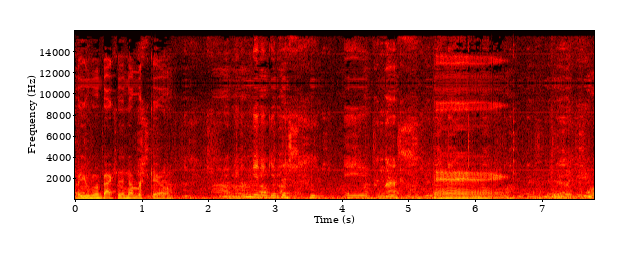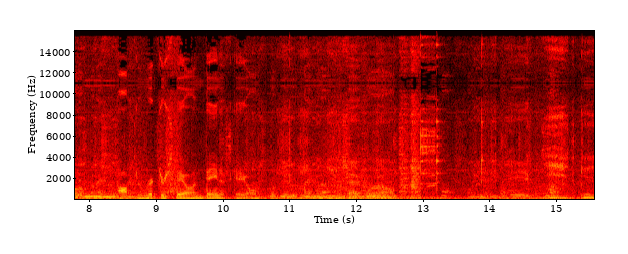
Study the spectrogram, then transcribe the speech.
Oh, you going back to the number scale. I'm gonna give this A plus. Dang. Off the Richter scale and Dana scale. It's good.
